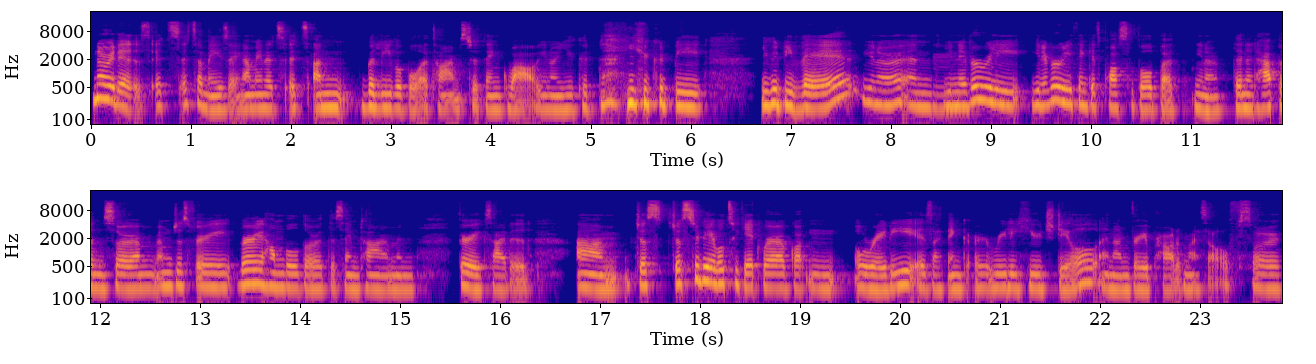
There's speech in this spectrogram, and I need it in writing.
No, it is. It's it's amazing. I mean, it's it's unbelievable at times to think, wow, you know, you could you could be you could be there, you know, and mm. you never really you never really think it's possible, but you know, then it happens. So I'm I'm just very very humbled though at the same time and very excited. Um, just just to be able to get where I've gotten already is I think a really huge deal, and I'm very proud of myself. So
